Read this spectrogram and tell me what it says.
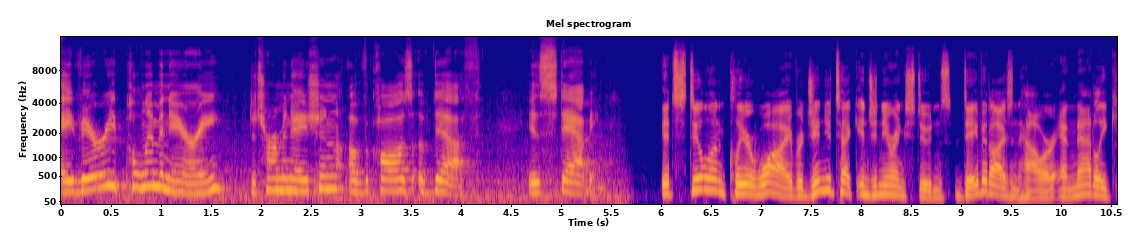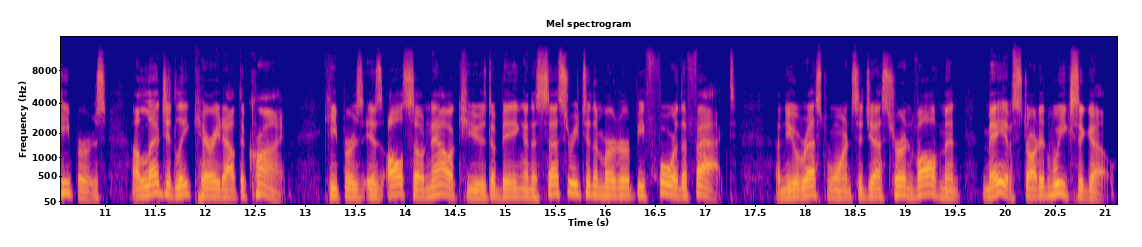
A very preliminary determination of the cause of death is stabbing. It's still unclear why Virginia Tech engineering students David Eisenberg and Natalie Keepers allegedly carried out the crime. Keepers is also now accused of being an accessory to the murder before the fact. A new arrest warrant suggests her involvement may have started weeks ago.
